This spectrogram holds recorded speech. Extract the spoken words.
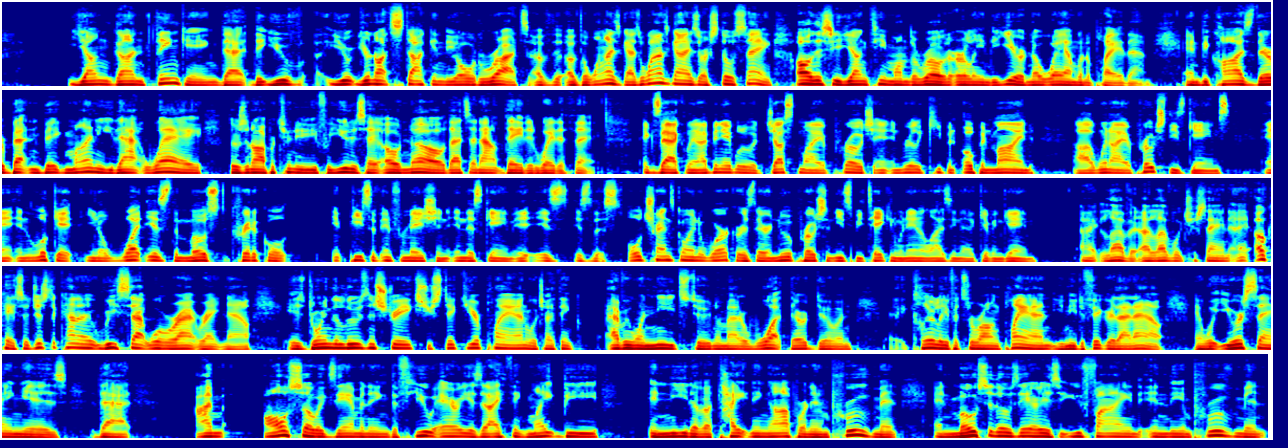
young gun thinking that that you've you're you're not stuck in the old ruts of the of the wise guys. The wise guys are still saying, "Oh, this is a young team on the road early in the year. No way I'm going to play them." And because they're betting big money that way, there's an opportunity for you to say, "Oh no, that's an outdated way to think." Exactly, and I've been able to adjust my approach and, and really keep an open mind uh, when I approach these games and, and look at you know what is the most critical piece of information in this game is is this old trends going to work or is there a new approach that needs to be taken when analyzing a given game I love it. I love what you're saying. okay, so just to kind of reset where we're at right now is during the losing streaks, you stick to your plan, which I think everyone needs to, no matter what they're doing. Clearly, if it's the wrong plan, you need to figure that out. And what you're saying is that I'm also examining the few areas that I think might be in need of a tightening up or an improvement. And most of those areas that you find in the improvement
